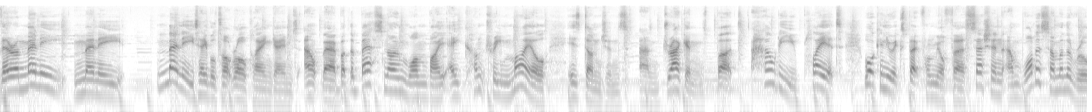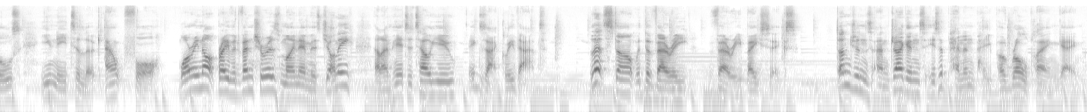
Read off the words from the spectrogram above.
There are many, many, many tabletop role-playing games out there, but the best known one by a country mile is Dungeons and Dragons. But how do you play it? What can you expect from your first session? And what are some of the rules you need to look out for? Worry not, brave adventurers, my name is Johnny, and I'm here to tell you exactly that. Let's start with the very, very basics. Dungeons & Dragons is a pen and paper role-playing game.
